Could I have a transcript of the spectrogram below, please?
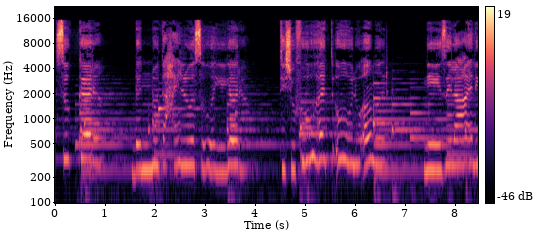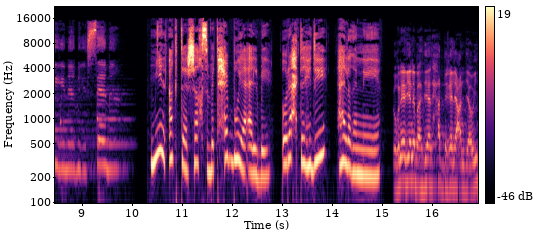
سكرة بنوتة حلوة صغيرة تشوفوها تقولوا قمر نزل علينا من السما مين أكتر شخص بتحبه يا قلبي؟ ورح تهديه؟ هالغنية الأغنية دي أنا بهديها لحد غالي عندي قوي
